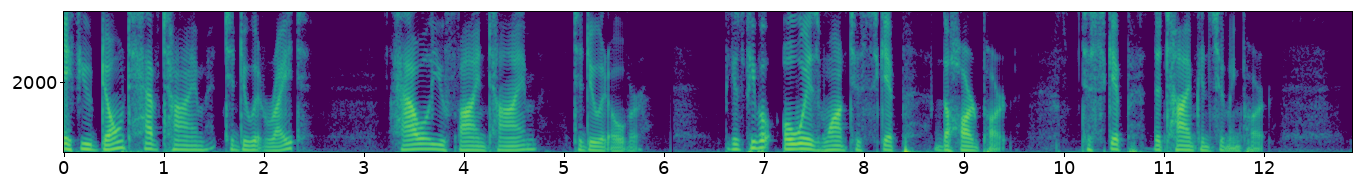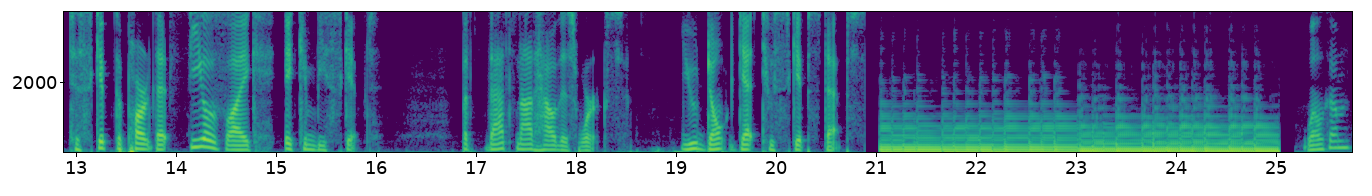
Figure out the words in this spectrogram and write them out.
If you don't have time to do it right, how will you find time to do it over? Because people always want to skip the hard part, to skip the time consuming part, to skip the part that feels like it can be skipped. But that's not how this works. You don't get to skip steps. Welcome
